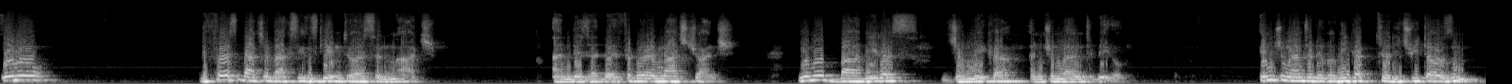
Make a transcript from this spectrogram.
You know, the first batch of vaccines came to us in March, and there's a, the February March tranche. You know, Barbados, Jamaica, and Trinidad and Tobago. In Trinidad and Tobago, we got 33,000,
